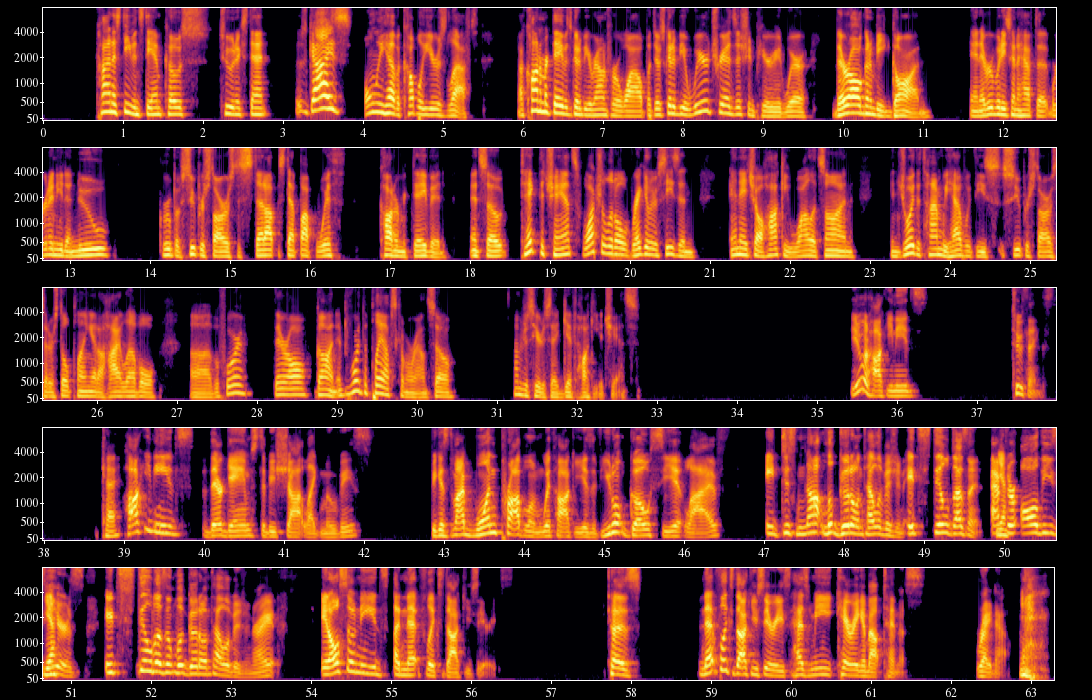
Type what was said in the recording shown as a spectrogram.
kind of Steven Stamkos to an extent, those guys only have a couple years left. Now, Connor McDavid is going to be around for a while, but there's going to be a weird transition period where they're all going to be gone, and everybody's going to have to. We're going to need a new group of superstars to step up, step up with Connor McDavid. And so, take the chance, watch a little regular season NHL hockey while it's on. Enjoy the time we have with these superstars that are still playing at a high level uh, before they're all gone and before the playoffs come around. So, I'm just here to say, give hockey a chance. You know what hockey needs? Two things. Okay. Hockey needs their games to be shot like movies. Because my one problem with hockey is if you don't go see it live, it does not look good on television. It still doesn't. After all these Yeah. years, it still doesn't look good on television, right? It also needs a Netflix docu-series. Cuz Netflix docu-series has me caring about tennis right now.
